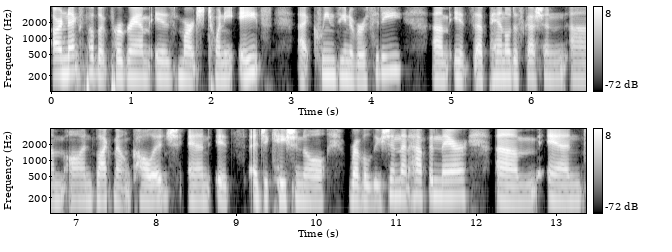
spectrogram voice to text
Our next public program is March 28th at Queen's University. Um, it's a panel discussion um, on Black Mountain College and its educational revolution that happened there. Um, and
